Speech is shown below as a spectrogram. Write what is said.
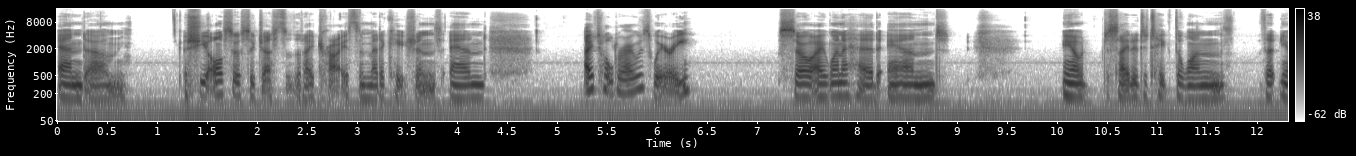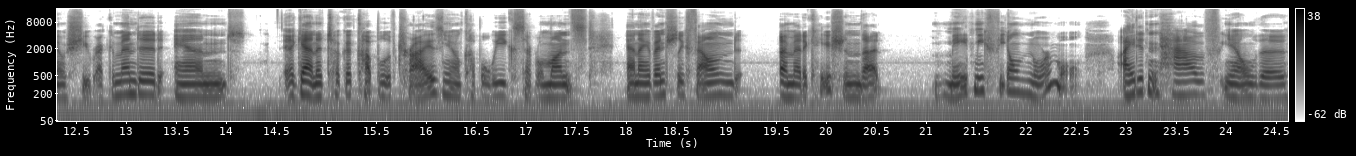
and um, she also suggested that I try some medications, and I told her I was wary, so I went ahead and you know, decided to take the ones that, you know, she recommended. And again, it took a couple of tries, you know, a couple weeks, several months. And I eventually found a medication that made me feel normal. I didn't have, you know, the,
